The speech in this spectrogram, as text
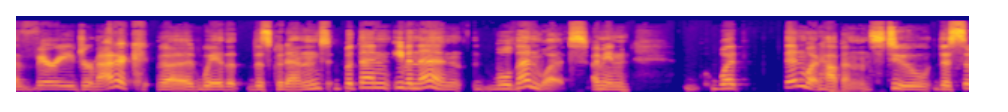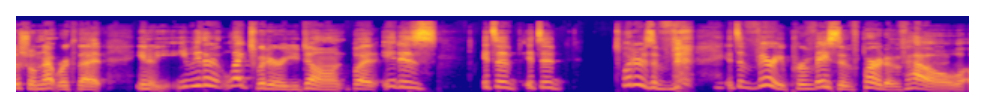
a very dramatic uh, way that this could end. But then, even then, well, then what? I mean, what then? What happens to this social network that you know you either like Twitter or you don't? But it is, it's a, it's a. Twitter is a it's a very pervasive part of how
